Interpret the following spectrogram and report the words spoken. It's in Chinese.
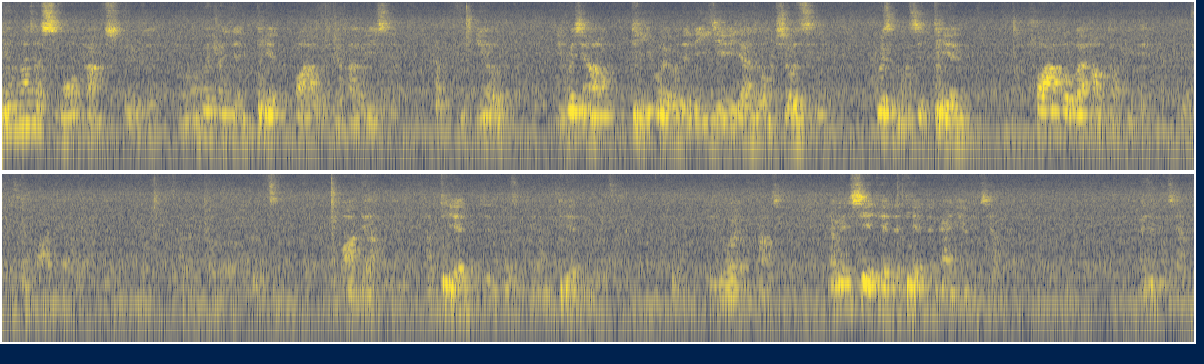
天花叫 smallpox 对不对我们会分成天花我觉得好有意思你有你会想要体会或者理解一下这种修辞为什么是天花会不会好懂一点花掉花雕它天是为什么用天这个字你就会很好奇它跟谢天的天的概念很像还是不像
